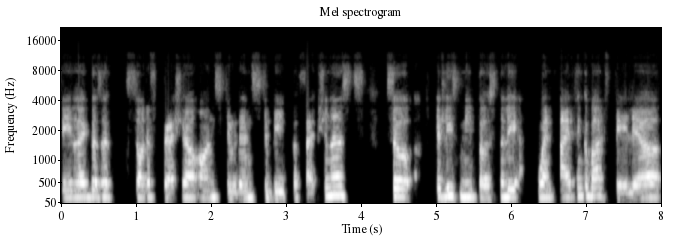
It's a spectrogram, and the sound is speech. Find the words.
feel like there's a sort of pressure on students to be perfectionists. So, at least me personally, when I think about failure,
